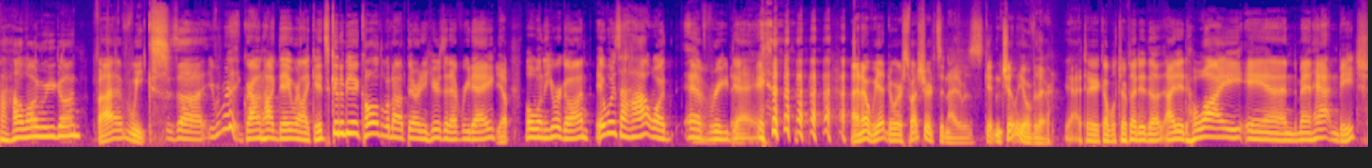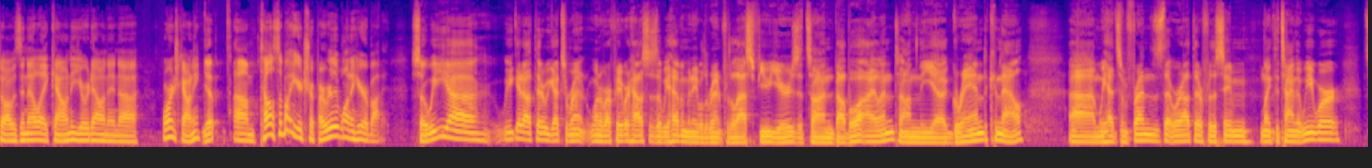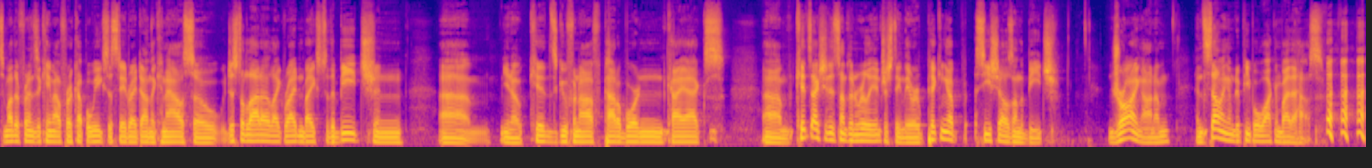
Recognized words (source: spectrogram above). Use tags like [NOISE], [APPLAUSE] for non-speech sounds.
Uh, How long were you gone? Five weeks. Is, uh, you remember Groundhog Day where like it's gonna be a cold one out there and he hears it every day? Yep. Well, when you were gone, it was a hot one every day. [LAUGHS] I know we had to wear sweatshirts tonight. It was getting chilly over there. yeah, I took a couple trips. I did uh, I did Hawaii and Manhattan Beach. So I was in LA County. You were down in uh, Orange County. Yep. Um, tell us about your trip. I really want to hear about it. So we uh, we get out there. We got to rent one of our favorite houses that we haven't been able to rent for the last few years. It's on Balboa Island on the uh, Grand Canal. Um, we had some friends that were out there for the same length of time that we were. Some other friends that came out for a couple weeks that stayed right down the canal. So just a lot of like riding bikes to the beach and um, you know kids goofing off, paddleboarding, kayaks. Um, kids actually did something really interesting. They were picking up seashells on the beach, drawing on them, and selling them to people walking by the house.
